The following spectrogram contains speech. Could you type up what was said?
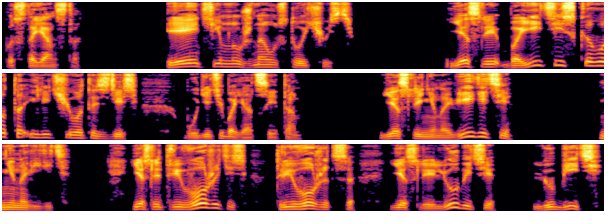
постоянство. Этим нужна устойчивость. Если боитесь кого-то или чего-то здесь, будете бояться и там. Если ненавидите, ненавидите. Если тревожитесь, тревожиться. Если любите, любить.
